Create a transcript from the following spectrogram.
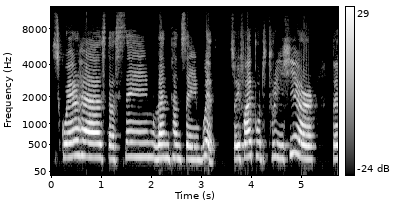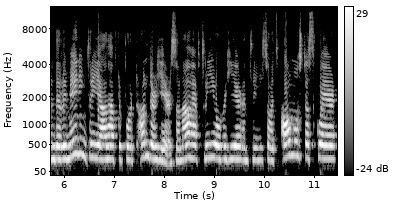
square has the same length and same width. So if I put 3 here, then the remaining 3 I'll have to put under here. So now I have 3 over here and 3. So it's almost a square,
